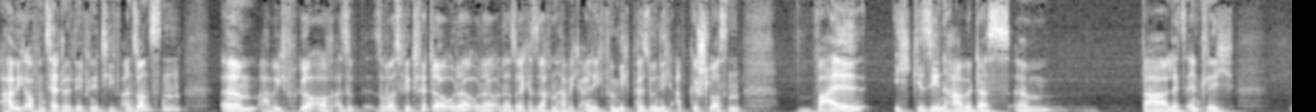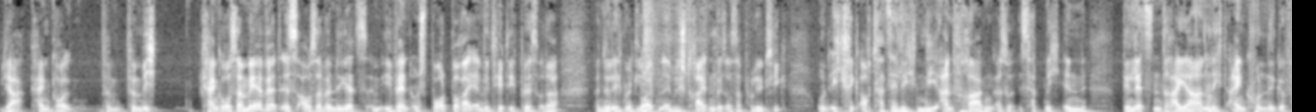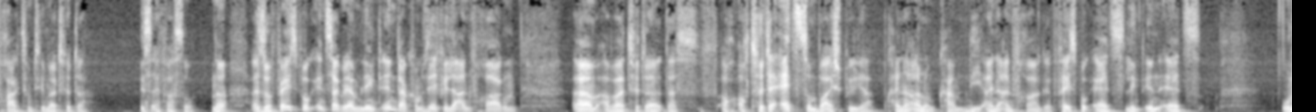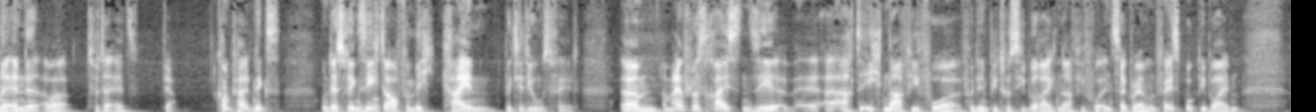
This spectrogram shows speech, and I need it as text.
habe ich auf dem Zettel, definitiv. Ansonsten ähm, habe ich früher auch, also sowas wie Twitter oder, oder, oder solche Sachen habe ich eigentlich für mich persönlich abgeschlossen, weil ich gesehen habe, dass ähm, da letztendlich ja kein für, für mich kein großer Mehrwert ist, außer wenn du jetzt im Event- und Sportbereich irgendwie tätig bist oder wenn du dich mit Leuten irgendwie streiten willst aus der Politik. Und ich kriege auch tatsächlich nie Anfragen. Also es hat mich in den letzten drei Jahren nicht ein Kunde gefragt zum Thema Twitter. Ist einfach so. Ne? Also Facebook, Instagram, LinkedIn, da kommen sehr viele Anfragen. Ähm, aber Twitter, das, auch, auch Twitter-Ads zum Beispiel, ja, keine Ahnung, kam nie eine Anfrage. Facebook-Ads, LinkedIn-Ads ohne Ende, aber Twitter-Ads, ja, kommt halt nichts. Und deswegen sehe ich da auch für mich kein Betätigungsfeld. Ähm, am einflussreichsten sehe, äh, erachte ich nach wie vor für den B2C-Bereich nach wie vor Instagram und Facebook, die beiden.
